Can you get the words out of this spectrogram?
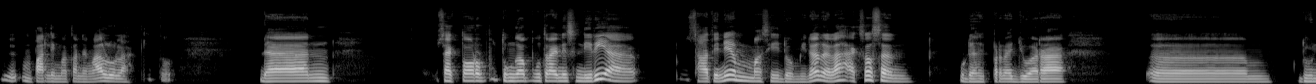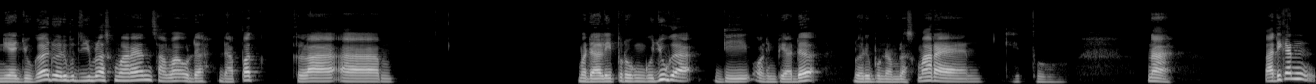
4-5 tahun yang lalu lah gitu. Dan sektor tunggal putra ini sendiri ya saat ini yang masih dominan adalah Axelsen. Udah pernah juara um, dunia juga 2017 kemarin sama udah dapat um, medali perunggu juga di Olimpiade 2016 kemarin gitu. Nah, tadi kan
